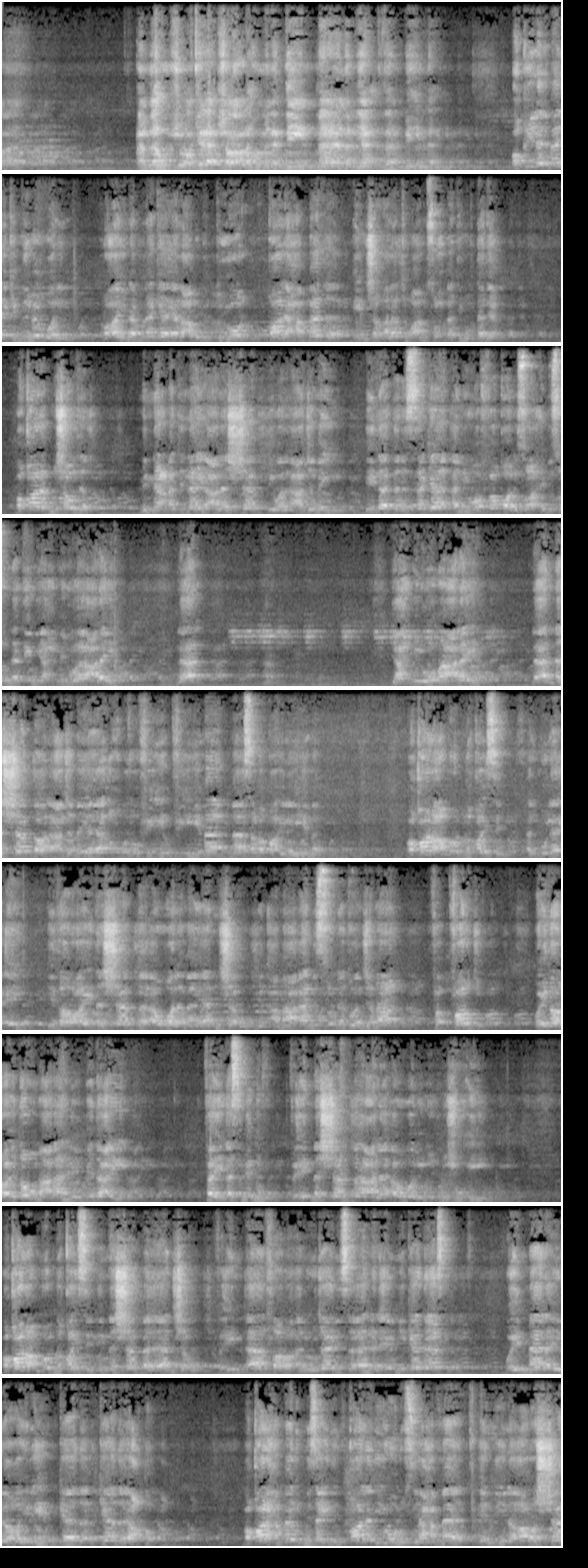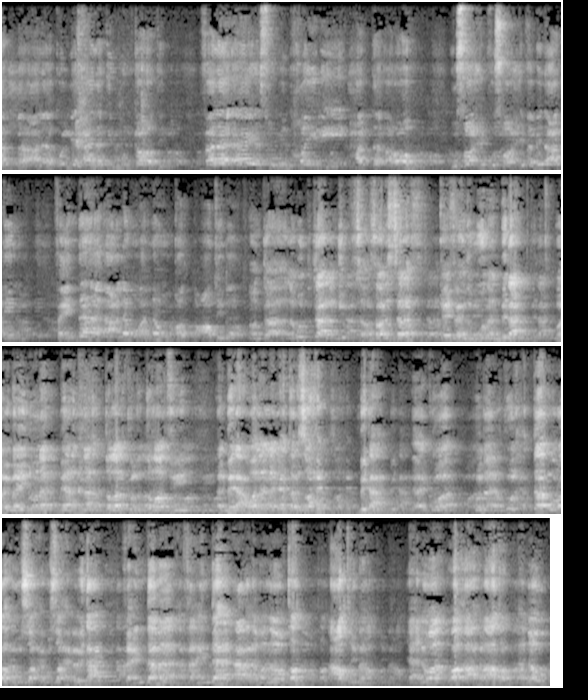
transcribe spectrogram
أم لهم شركاء شرع لهم من الدين ما لم يأذن به الله وقيل لمالك بن مغول رأينا ابنك يلعب بالطيور قال حبذا إن شغلته عن صحبة مبتدع. وقال ابن شوذب من نعمة الله على الشاب والأعجمي إذا تنسك أن يوفق لصاحب سنة يحملها عليها لأن يحملهما عليها لأن الشاب والأعجمي يأخذ يثبت فيه فيهما ما سبق إليهما. وقال عمرو بن قيس الملائي إذا رأيت الشاب أول ما ينشأ مع أهل السنة والجماعة فارجو. وإذا رأيته مع أهل البدع فيأس منه فإن الشاب على أول نشوئه. وقال عمرو بن قيس إن الشاب لا ينشأ فإن آثر أن يجالس أهل العلم كاد يسلم وإن مال إلى غيرهم كاد, كاد يعطب وقال حماد بن زيد قال لي يونس يا حماد إني لأرى الشاب على كل حالة منكرة فلا آيس من خيره حتى أراه. يصاحب صاحب بدعة فعندها أعلم أنه قد عطب. وانت لابد تعلم شوف أثار السلف كيف يذمون البدع ويبينون بأن الضلال كل الضلال في البدع ولا نجاة لصاحب بدعة. لذلك هو هنا يقول حتى أراه يصاحب صاحب بدعة فعندما فعندها أعلم أنه قد عطب. يعني هو وقع في العطب لأنه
